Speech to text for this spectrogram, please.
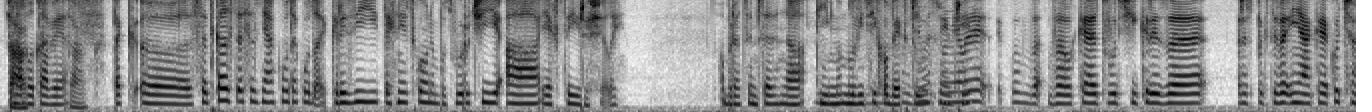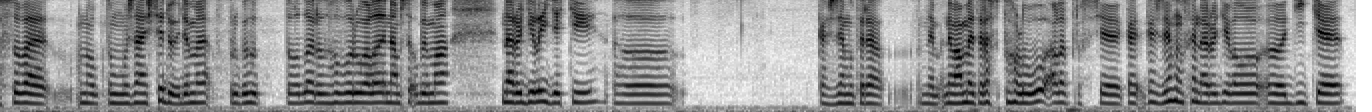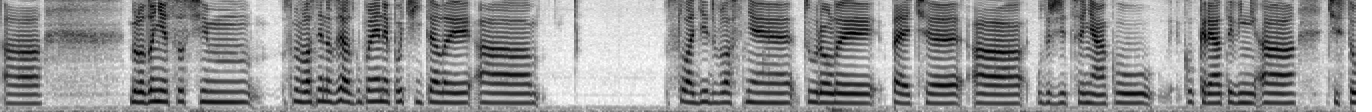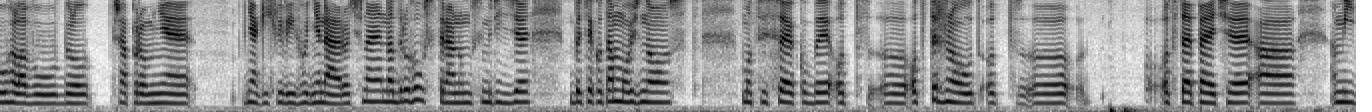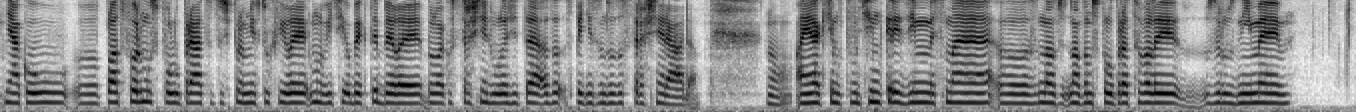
tak, na Vltavě. Tak, tak uh, setkali jste se s nějakou takovou krizí technickou nebo tvůrčí a jak jste ji řešili? Obracím se na tým mluvících Myslím, objektů. My jsme měli jako velké tvůrčí krize, respektive i nějaké jako časové, no k tomu možná ještě dojdeme v průběhu tohohle rozhovoru, ale nám se oběma narodili děti, uh, každému teda, ne, nemáme teda spolu, ale prostě každému se narodilo uh, dítě a bylo to něco, s čím jsme vlastně na začátku úplně nepočítali a sladit vlastně tu roli péče a udržet se nějakou jako kreativní a čistou hlavu bylo třeba pro mě v nějakých chvílích hodně náročné. Na druhou stranu musím říct, že vůbec jako ta možnost moci se jakoby od, uh, odtrhnout od, uh, od té péče a, a mít nějakou uh, platformu spolupráce, což pro mě v tu chvíli mluvící objekty byly, bylo jako strašně důležité a za, zpětně jsem za to strašně ráda. No a jinak těm tvůrčím krizím my jsme na, na tom spolupracovali s různými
